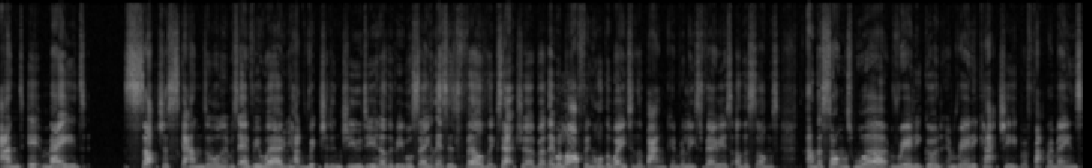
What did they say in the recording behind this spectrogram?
And it made such a scandal and it was everywhere and you had richard and judy and other people saying this is filth etc but they were laughing all the way to the bank and released various other songs and the songs were really good and really catchy but fact remains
